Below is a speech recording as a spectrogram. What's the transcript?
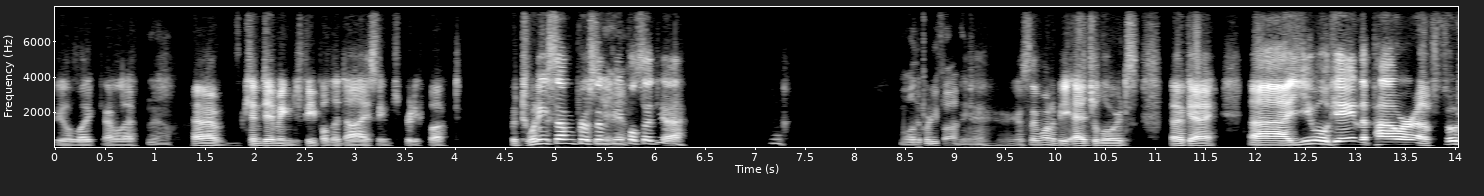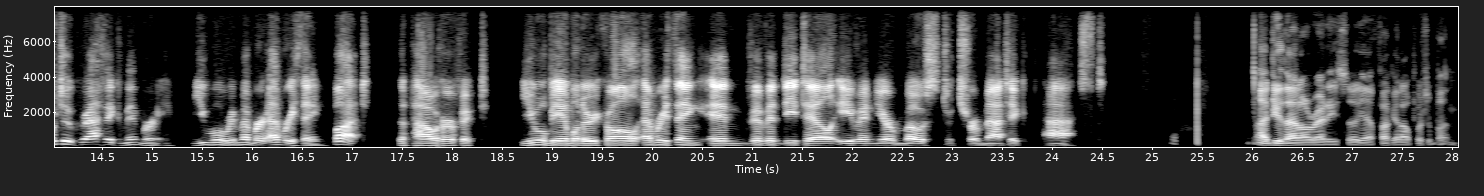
Feels like I don't know. No. Uh, condemning people to die seems pretty fucked. But twenty-seven percent of people said yeah. Well, they're pretty fucked. Yeah, I guess they want to be edge lords. Okay. Uh, you will gain the power of photographic memory. You will remember everything, but the power perfect. You will be able to recall everything in vivid detail, even your most traumatic past. I do that already. So yeah, fuck it. I'll push a button.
